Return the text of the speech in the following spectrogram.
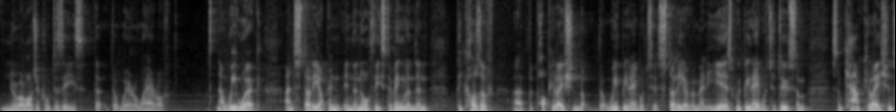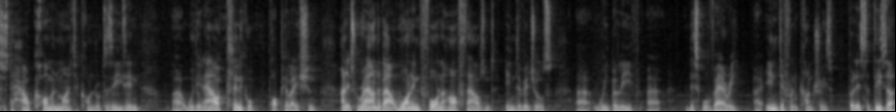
neurological disease that, that we're aware of. Now, we work and study up in, in the northeast of England, and because of uh, the population that, that we've been able to study over many years, we've been able to do some, some calculations as to how common mitochondrial disease in uh, within our clinical population, and it's round about one in four and a half thousand individuals. Uh, we believe uh, this will vary uh, in different countries, but these, are,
